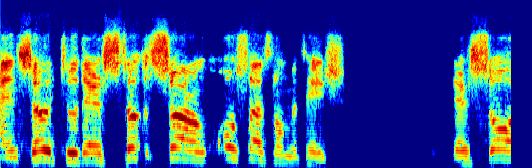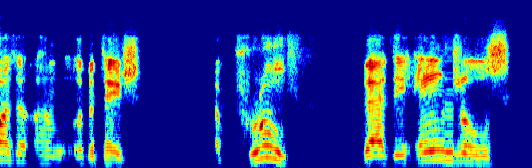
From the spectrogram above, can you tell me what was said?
and so too, their so- song also has limitation. Their soul has a um, limitation. A proof that the angel's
